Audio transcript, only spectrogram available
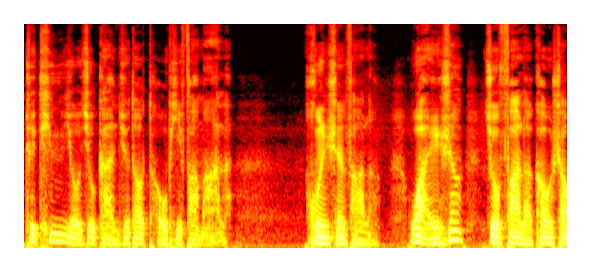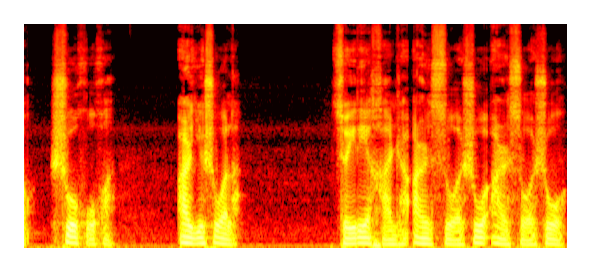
这听友就感觉到头皮发麻了，浑身发冷，晚上就发了高烧，说胡话。二姨说了，嘴里喊着“二所叔，二所叔”，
